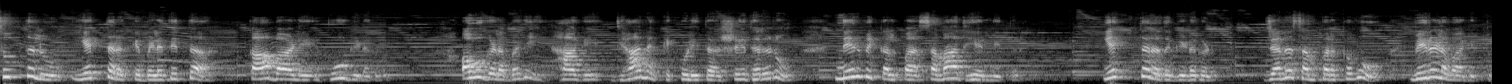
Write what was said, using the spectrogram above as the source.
ಸುತ್ತಲೂ ಎತ್ತರಕ್ಕೆ ಬೆಳೆದಿದ್ದ ಕಾಬಾಳೆ ಹೂಗಿಡಗಳು. ಅವುಗಳ ಬಳಿ ಹಾಗೆ ಧ್ಯಾನಕ್ಕೆ ಕುಳಿತ ಶ್ರೀಧರರು ನಿರ್ವಿಕಲ್ಪ ಸಮಾಧಿಯಲ್ಲಿದ್ದರು. ಎತ್ತರದ ಗಿಡಗಳು, ಜನಸಂಪರ್ಕವು ವಿರಳವಾಗಿತ್ತು.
